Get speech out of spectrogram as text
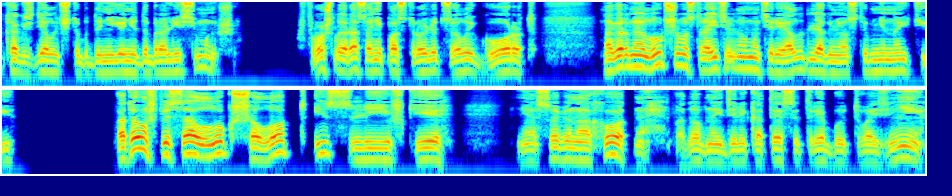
как сделать, чтобы до нее не добрались мыши? В прошлый раз они построили целый город. Наверное, лучшего строительного материала для гнезд им не найти. Потом вписал лук, шалот и сливки. Не особенно охотно. Подобные деликатесы требуют возни.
